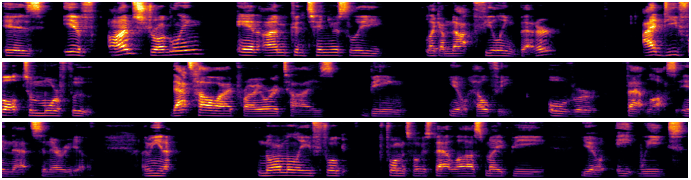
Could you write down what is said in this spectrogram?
is if I'm struggling and I'm continuously like I'm not feeling better, I default to more food. That's how I prioritize being, you know, healthy over fat loss in that scenario. I mean, normally fo- performance focused fat loss might be, you know, eight weeks.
